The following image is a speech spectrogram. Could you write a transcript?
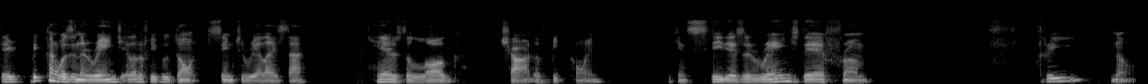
Bitcoin was in a range. A lot of people don't seem to realize that. Here's the log chart of Bitcoin. You can see there's a range there from three, no,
